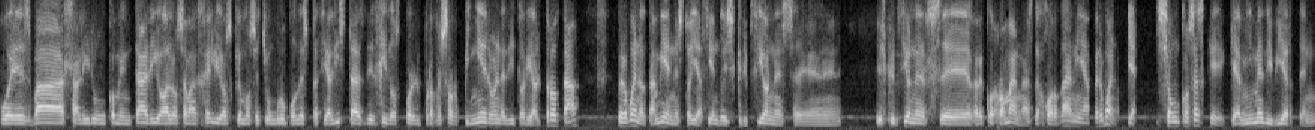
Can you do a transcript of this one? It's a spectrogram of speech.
pues va a salir un comentario a los evangelios que hemos hecho un grupo de especialistas dirigidos por el profesor Piñero en la editorial Trota, pero bueno, también estoy haciendo inscripciones inscripciones eh, grecorromanas de Jordania, pero bueno, bien, son cosas que, a mí me divierten,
